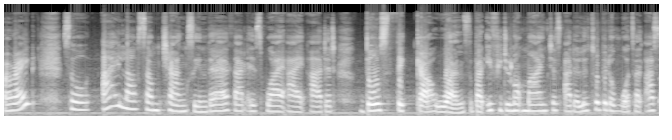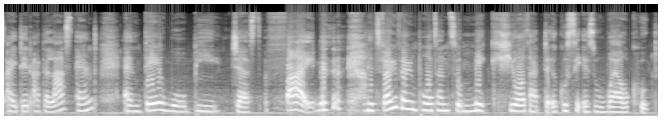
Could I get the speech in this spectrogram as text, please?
all right? So i love some chunks in there. That is why i added those thicker ones. But if you do not mind just add a little bit of water as i did at the last end and they will be just fine. It's very very important to make sure that the egusi is well cooked.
